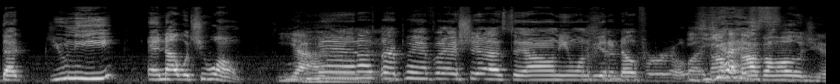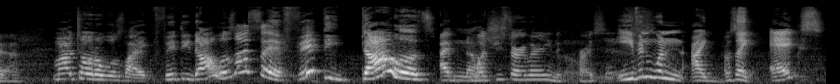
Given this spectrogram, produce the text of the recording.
that you need and not what you want." Yeah. Man, I started paying for that shit. I said, I don't even want to be an adult for real. Like, I'm not gonna hold you. Yeah. My total was like fifty dollars. I said fifty dollars. I know. once you start learning the prices, Even when I, I was like, eggs.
